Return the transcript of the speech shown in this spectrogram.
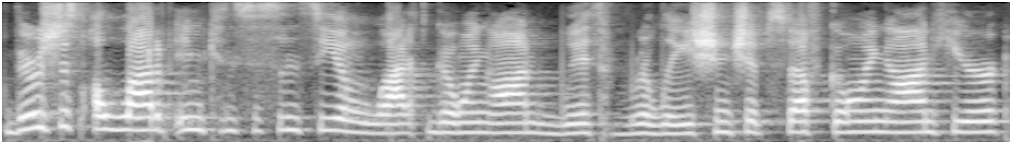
There's just a lot of inconsistency and a lot going on with relationship stuff going on here.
